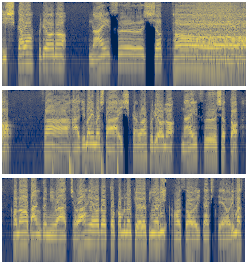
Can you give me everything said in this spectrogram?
石川不良のナイスショットさあ、始まりました。石川不良のナイスショット。この番組は、チョアヘオ .com の協力により放送いたしております。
